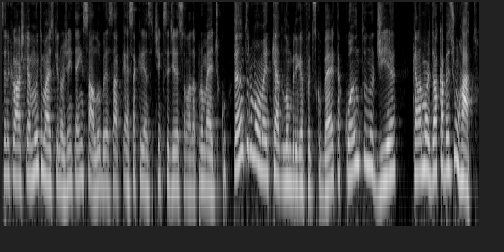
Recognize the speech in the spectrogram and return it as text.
sendo que eu acho que é muito mais do que nojenta, é insalubre. Essa, essa criança tinha que ser direcionada pro médico, tanto no momento que a lombriga foi descoberta, quanto no dia que ela mordeu a cabeça de um rato.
